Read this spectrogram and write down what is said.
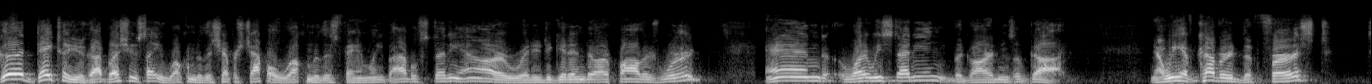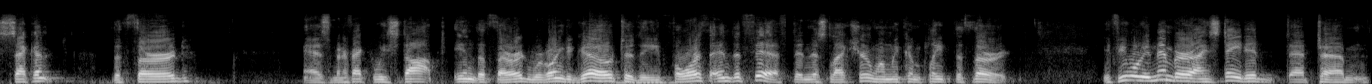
Good day to you. God bless you. Say, welcome to the Shepherd's Chapel. Welcome to this family Bible study hour. Ready to get into our Father's Word. And what are we studying? The gardens of God. Now, we have covered the first, second, the third. As a matter of fact, we stopped in the third. We're going to go to the fourth and the fifth in this lecture when we complete the third. If you will remember, I stated that um,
